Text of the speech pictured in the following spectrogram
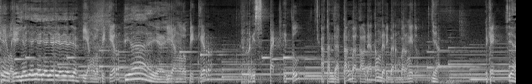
Oke? Yang Oke lo- oke iya iya iya iya iya iya iya. Yang lo pikir, Iya iya iya. yang lo pikir respect itu Akan datang. bakal datang dari barang-barang itu, Ya. oke? Iya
